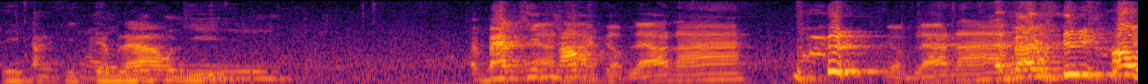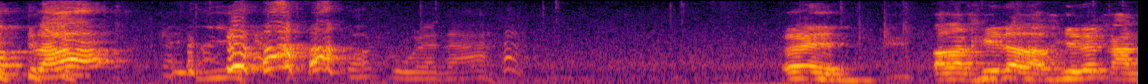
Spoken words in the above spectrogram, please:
ดีกักินเต็มแล้วเมื่อกี้ไอ้แป๊บคิดครับเกือบแล้วนะ เกือบแล้วนะไอ้แป๊บคิดครับนะว่ากูแล้วนะ เอ้ยตอนเราคิดตอนเราคิดด้วยกัน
